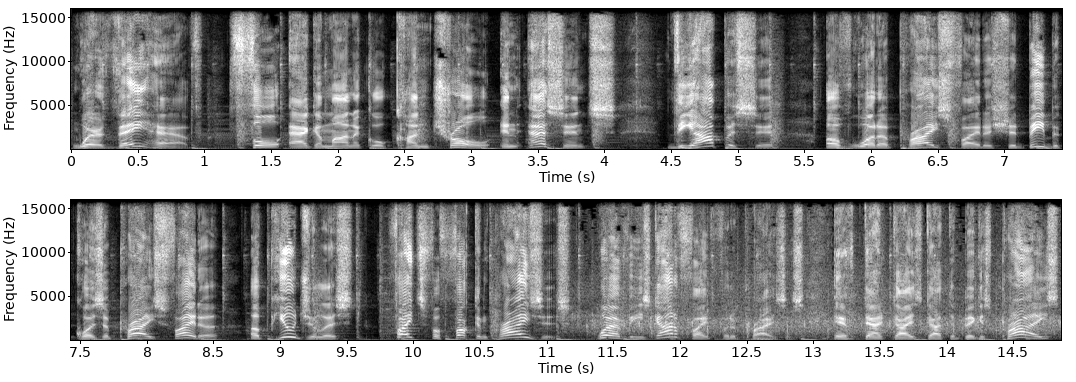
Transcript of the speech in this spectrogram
where they have full agamonical control. In essence, the opposite of what a prize fighter should be because a prize fighter, a pugilist, fights for fucking prizes. Wherever he's got to fight for the prizes. If that guy's got the biggest prize,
